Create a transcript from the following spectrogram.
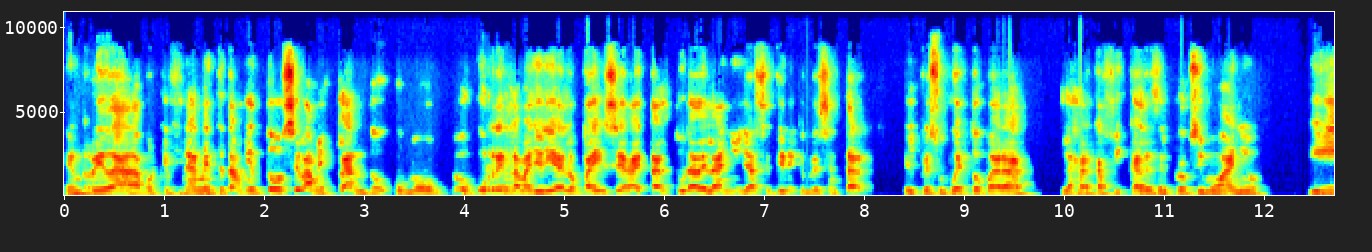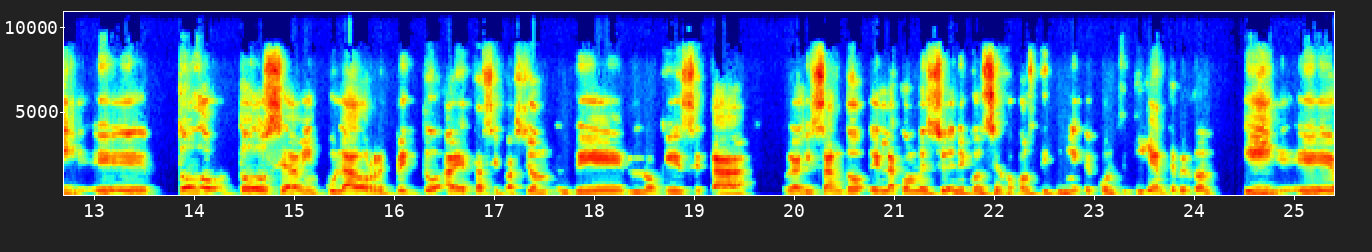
enredada, porque finalmente también todo se va mezclando, como ocurre en la mayoría de los países a esta altura del año, ya se tiene que presentar el presupuesto para las arcas fiscales del próximo año y eh, todo, todo se ha vinculado respecto a esta situación de lo que se está realizando en la convención, en el Consejo Constituyente, Constituyente perdón, y eh,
